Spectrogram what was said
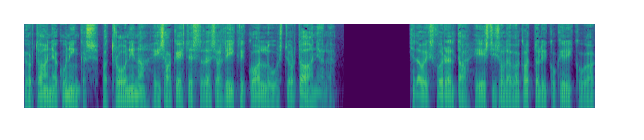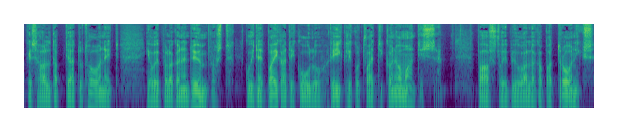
Jordaania kuningas patroonina ei saa kehtestada seal riiklikku alluvust Jordaaniale. seda võiks võrrelda Eestis oleva katoliku kirikuga, kes haldab teatud hooneid ja võib-olla ka nende ümbrust, kuid need paigad ei kuulu riiklikult Vatikani omandisse. paavst võib ju olla ka patrooniks,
